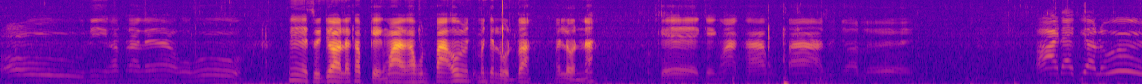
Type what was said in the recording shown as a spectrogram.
โอ้นี่ครับ ได้แล้วโอ้โหนี่สุดยอดเลยครับเก่งมากครับคุณป้าโอ้มันจะหลุดป่ะไม่หล่นนะโอเคเก่งมากครับคุณป้าสุดยอดเลยได้ได้เพียบเลยเว้ย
